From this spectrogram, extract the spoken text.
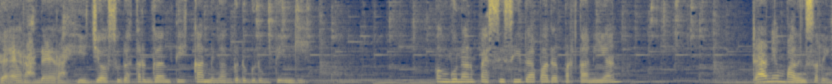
Daerah-daerah hijau sudah tergantikan dengan gedung-gedung tinggi. Penggunaan pestisida pada pertanian dan yang paling sering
